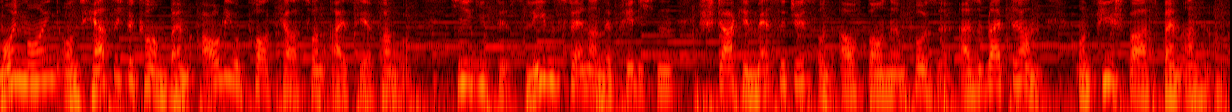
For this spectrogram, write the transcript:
Moin Moin und herzlich willkommen beim Audio-Podcast von ICF Hamburg. Hier gibt es lebensverändernde Predigten, starke Messages und aufbauende Impulse. Also bleibt dran und viel Spaß beim Anhören.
